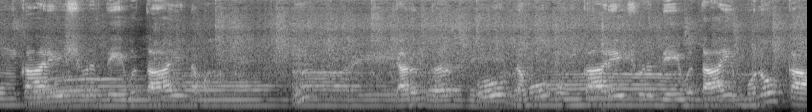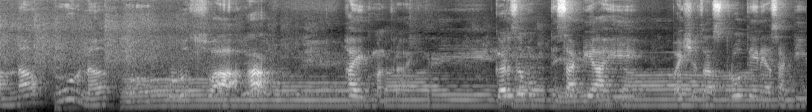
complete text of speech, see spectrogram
ओंकारेश्वर देवताय नमः. त्यानंतर ओम नमो ओंकारेश्वर देवताय मनोकामना पूर्ण स्वाहा. हा एक मंत्र आहे. कर्जमुक्तीसाठी आहे. पैशाचा स्रोत येण्यासाठी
